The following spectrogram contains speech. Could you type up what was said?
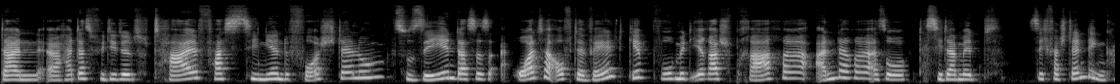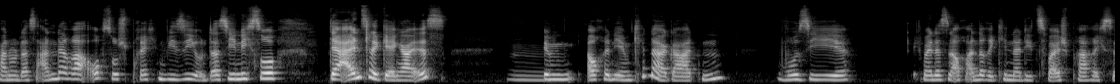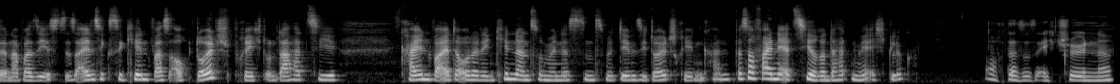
dann äh, hat das für die eine total faszinierende Vorstellung zu sehen, dass es Orte auf der Welt gibt, wo mit ihrer Sprache andere, also dass sie damit sich verständigen kann und dass andere auch so sprechen wie sie und dass sie nicht so der Einzelgänger ist, mhm. im, auch in ihrem Kindergarten, wo sie, ich meine, das sind auch andere Kinder, die zweisprachig sind, aber sie ist das einzigste Kind, was auch Deutsch spricht und da hat sie keinen weiter oder den Kindern zumindest, mit dem sie Deutsch reden kann. Bis auf eine Erzieherin, da hatten wir echt Glück. Ach, das ist echt schön, ne?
